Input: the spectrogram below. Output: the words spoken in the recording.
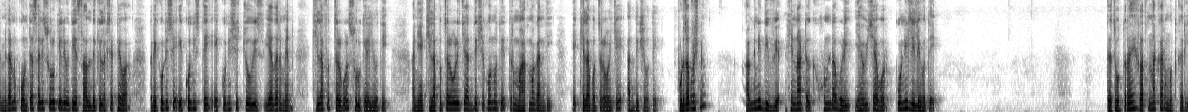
तर मित्रांनो कोणत्या साली सुरू केली होती हे साल देखील लक्षात ठेवा. तर एकोणीसशे एकोणीस ते एकोणीसशे चोवीस या दरम्यान खिलाफत चळवळ सुरू केलेली होती. आणि या खिलाफत चळवळीचे अध्यक्ष कोण होते? तर महात्मा गांधी हे खिलाफत चळवळीचे अध्यक्ष होते. पुढचा प्रश्न? अग्निदिव्य हे नाटक हुंडाबळी ह्या विषयावर कोणी लिहिले होते? त्याचं उत्तर आहे रत्नाकर मतकरी.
